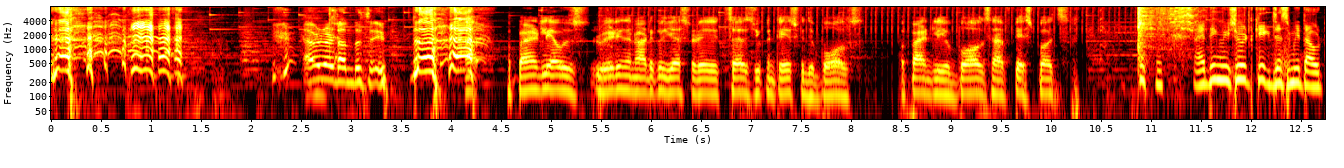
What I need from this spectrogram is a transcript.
I would have done the same. Apparently, I was reading an article yesterday. It says you can taste with your balls. Apparently, your balls have taste buds. I think we should kick Jasmeet out.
